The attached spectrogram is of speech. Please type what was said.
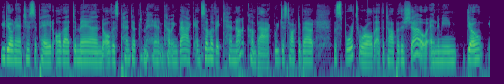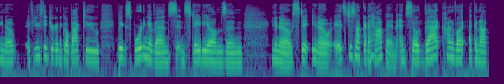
you don't anticipate all that demand, all this pent up demand coming back, and some of it cannot come back. We just talked about the sports world at the top of the show. And I mean, don't, you know, if you think you're going to go back to big sporting events in stadiums and you know, state, you know, it's just not going to happen. And so that kind of economic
